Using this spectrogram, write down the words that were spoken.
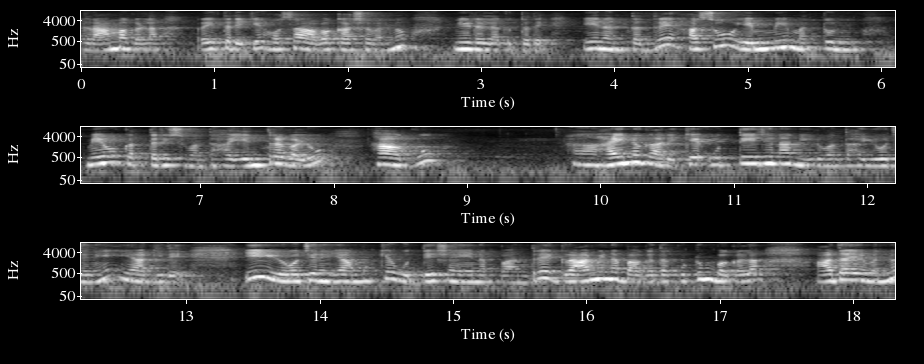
ಗ್ರಾಮಗಳ ರೈತರಿಗೆ ಹೊಸ ಅವಕಾಶವನ್ನು ನೀಡಲಾಗುತ್ತದೆ. ಏನಂತಂದರೆ ಹಸು, ಎಮ್ಮೆ ಮತ್ತು ಮೇವು ಕತ್ತರಿಸುವಂತಹ ಯಂತ್ರಗಳು ಹಾಗೂ ಹೈನುಗಾರಿಕೆ ಉತ್ತೇಜನ ನೀಡುವಂತಹ ಯೋಜನೆಯಾಗಿದೆ. ಈ ಯೋಜನೆಯ ಮುಖ್ಯ ಉದ್ದೇಶ ಏನಪ್ಪ ಅಂದರೆ ಗ್ರಾಮೀಣ ಭಾಗದ ಕುಟುಂಬಗಳ ಆದಾಯವನ್ನು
